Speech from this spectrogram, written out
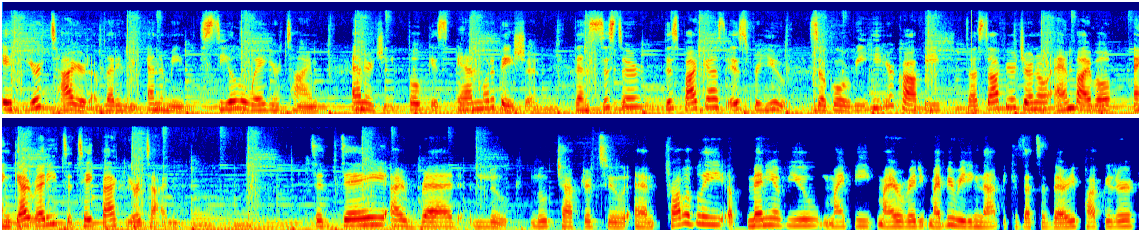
If you're tired of letting the enemy steal away your time, energy, focus, and motivation, then, sister, this podcast is for you. So go reheat your coffee, dust off your journal and Bible, and get ready to take back your time. Today I read Luke, Luke chapter 2 and probably uh, many of you might be might already might be reading that because that's a very popular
